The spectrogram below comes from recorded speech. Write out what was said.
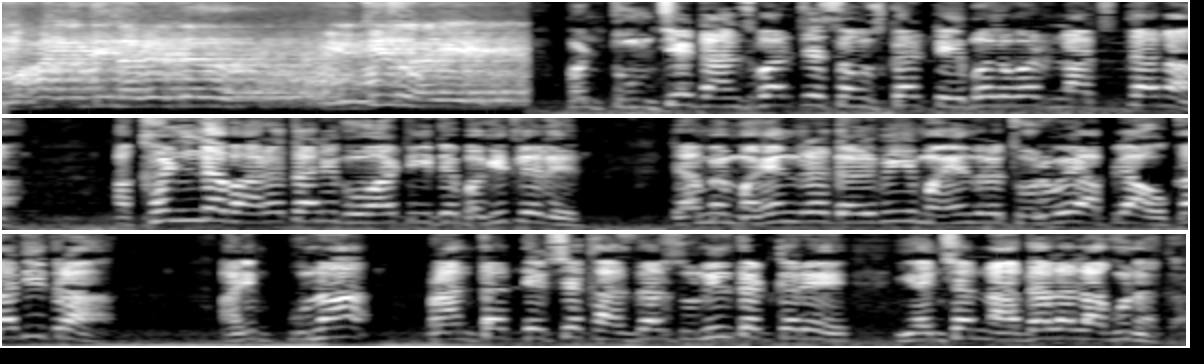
महायुती नव्हे तर युतीच राहील पण तुमचे डान्स बारचे संस्कार टेबलवर नाचताना अखंड भारताने गुवाहाटी इथे बघितलेले आहेत. त्यामुळे महेंद्र दळवी महेंद्र थोरवे आपल्या अवकादीत राहा. आणि पुन्हा प्रांताध्यक्ष खासदार सुनील तटकरे यांच्या नादाला लागू नका.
